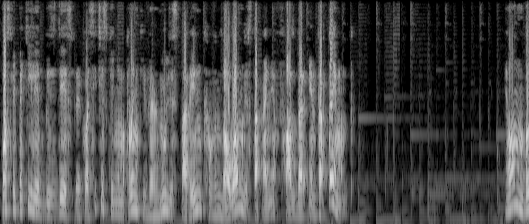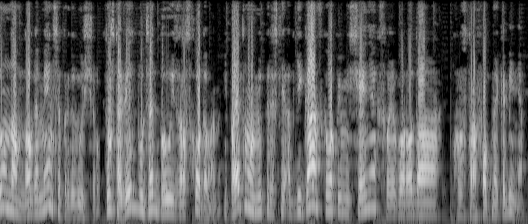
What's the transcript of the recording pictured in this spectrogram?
После пяти лет бездействия классические аниматроники вернулись на рынок в новом ресторане Fazbear Entertainment – он был намного меньше предыдущего, потому что весь бюджет был израсходован, и поэтому мы перешли от гигантского помещения к своего рода клаустрофобной кабине.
